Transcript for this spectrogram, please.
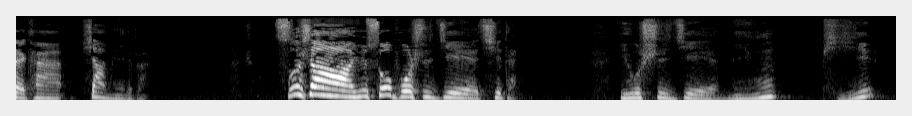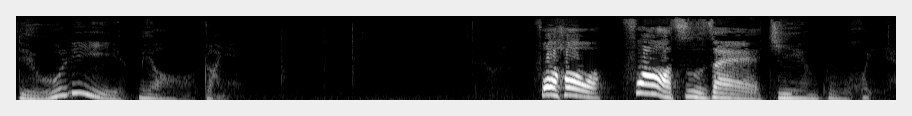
再看下面一段：慈上与娑婆世界齐等，由世界名皮。流利妙庄严，佛号法自在坚固慧呀！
